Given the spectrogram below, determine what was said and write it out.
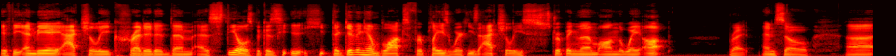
if the NBA actually credited them as steals because he, he, they're giving him blocks for plays where he's actually stripping them on the way up, right? And so uh,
